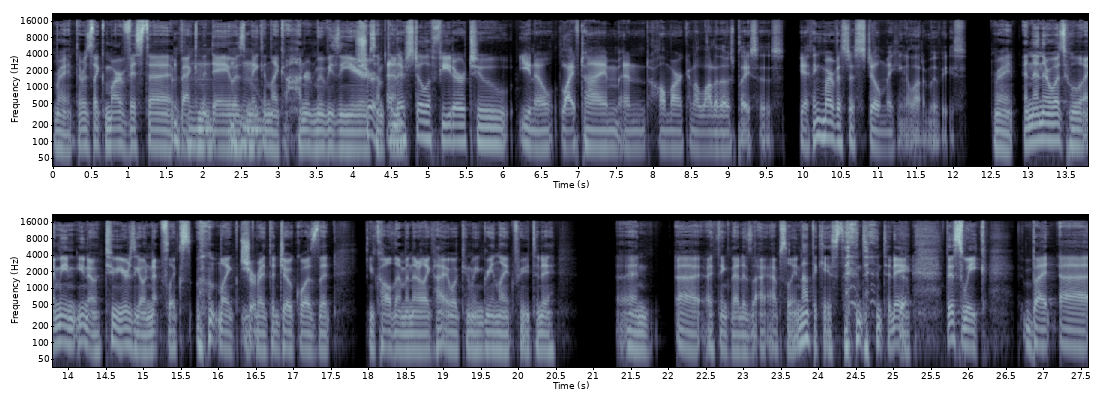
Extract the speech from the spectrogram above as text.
Right. There was like Mar Vista back in the Mhm, day was mhm. making like a hundred movies a year or something. and there's still a feeder to you know Lifetime and Hallmark and a lot of those places. Yeah, I think Mar Vista's still making a lot of movies. Right. And then there was Hulu. I mean, you know, two years ago, Netflix, like, Sure. right. The joke was that you call them and they're like, hi, what can we greenlight for you today? And uh, I think that is absolutely not the case today, this week. But uh,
